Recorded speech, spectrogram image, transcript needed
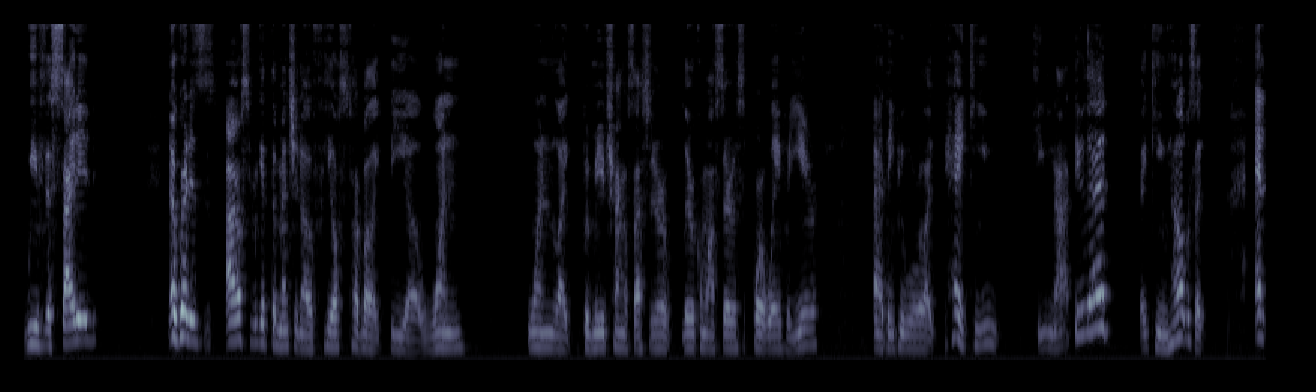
we've decided." Now, granted, I also forget the mention of he also talked about like the uh, one, one like Bermuda Triangle slash lyrical monster support wave a year. I think people were like, "Hey, can you can you not do that? Like, can you help?" It's like, and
